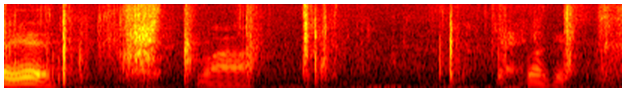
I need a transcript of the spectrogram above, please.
Oh yeah. Wow. Okay. it.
